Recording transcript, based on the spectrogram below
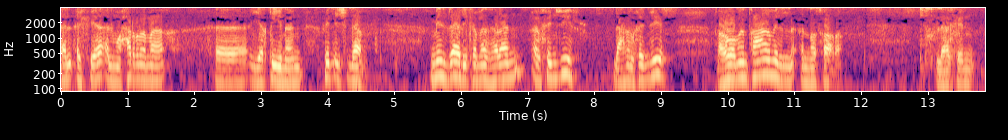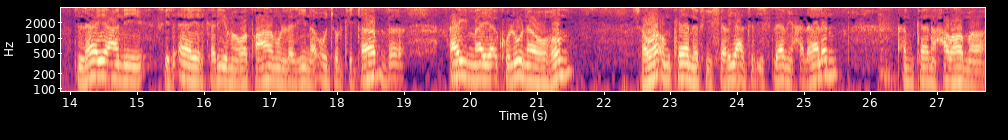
الأشياء المحرمة آه، يقينا في الإسلام. من ذلك مثلا الخنزير لحم الخنزير فهو من طعام النصارى. لكن لا يعني في الآية الكريمة وطعام الذين أوتوا الكتاب أي ما يأكلونه هم سواء كان في شريعة الإسلام حلالا أم كان حراما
